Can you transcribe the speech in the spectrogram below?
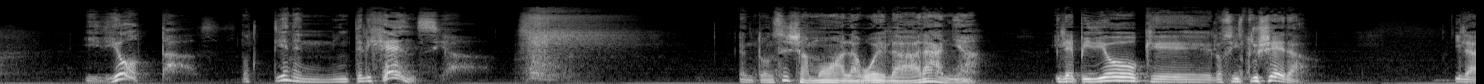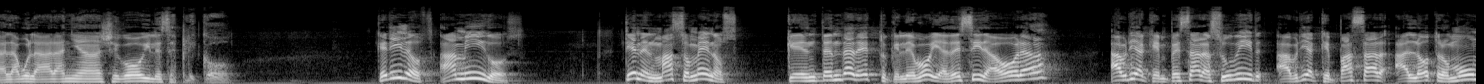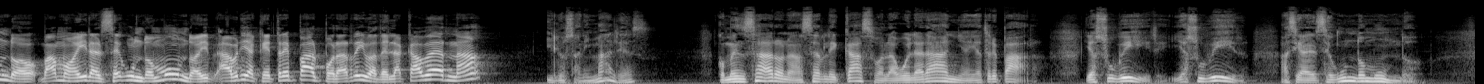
idiotas, no tienen inteligencia. Entonces llamó a la abuela araña y le pidió que los instruyera. Y la, la abuela araña llegó y les explicó. Queridos amigos, tienen más o menos que entender esto que le voy a decir ahora, habría que empezar a subir, habría que pasar al otro mundo, vamos a ir al segundo mundo, habría que trepar por arriba de la caverna y los animales comenzaron a hacerle caso a la abuela araña y a trepar, y a subir, y a subir hacia el segundo mundo.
